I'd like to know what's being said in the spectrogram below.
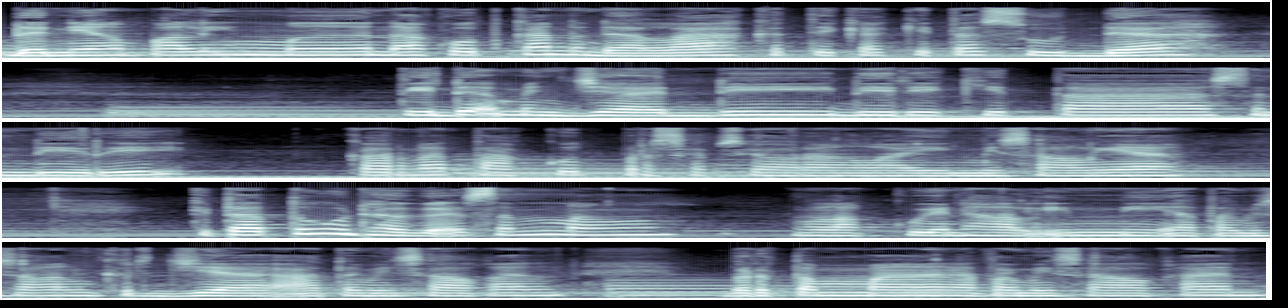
Dan yang paling menakutkan adalah ketika kita sudah tidak menjadi diri kita sendiri karena takut persepsi orang lain. Misalnya, kita tuh udah gak seneng ngelakuin hal ini atau misalkan kerja atau misalkan berteman atau misalkan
